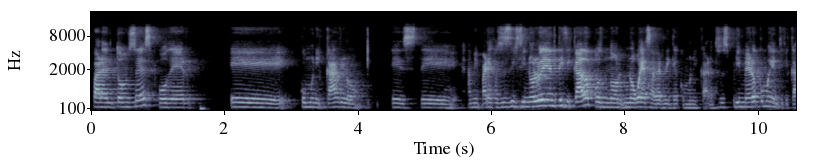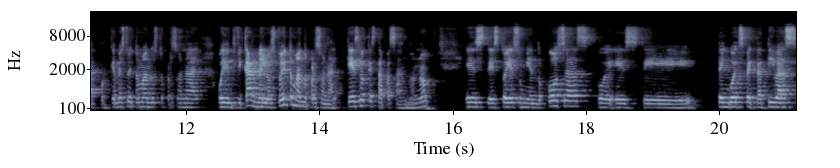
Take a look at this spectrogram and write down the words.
para entonces poder eh, comunicarlo este, a mi pareja. Es decir, si no lo he identificado, pues no, no voy a saber ni qué comunicar. Entonces, primero, como identificar por qué me estoy tomando esto personal o identificar, me lo estoy tomando personal, qué es lo que está pasando, ¿no? Este, estoy asumiendo cosas o este, tengo expectativas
